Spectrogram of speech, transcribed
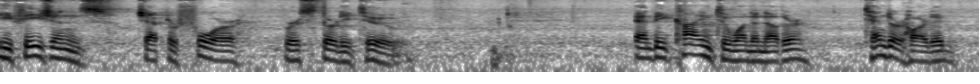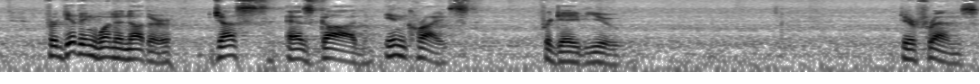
Ephesians chapter 4, verse 32. And be kind to one another, tender hearted, forgiving one another, just as God in Christ forgave you. Dear friends,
